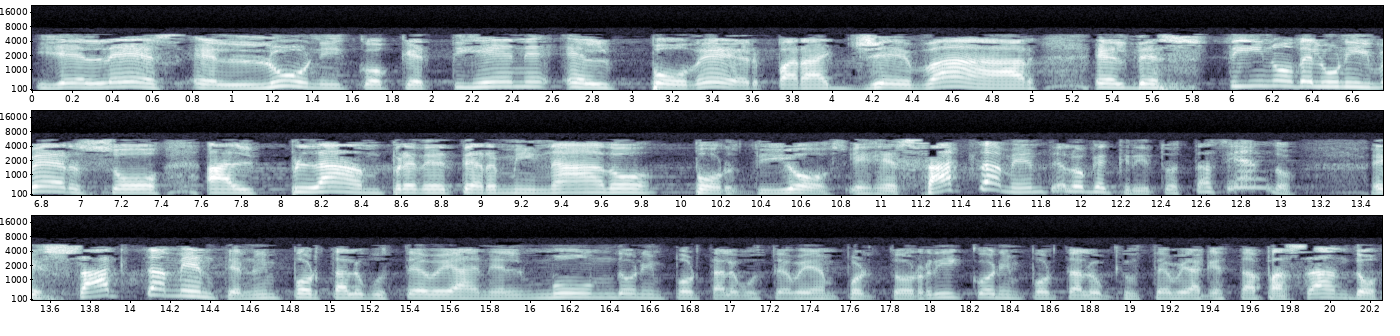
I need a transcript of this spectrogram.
y Él es el único que tiene el poder para llevar el destino del universo al plan predeterminado por Dios. Y es exactamente lo que Cristo está haciendo. Exactamente, no importa lo que usted vea en el mundo, no importa lo que usted vea en Puerto Rico, no importa lo que usted vea que está pasando.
